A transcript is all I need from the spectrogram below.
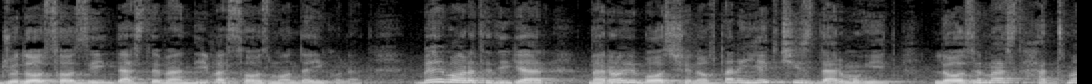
جداسازی، دستبندی و سازماندهی کنند به عبارت دیگر برای بازشناختن یک چیز در محیط لازم است حتما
